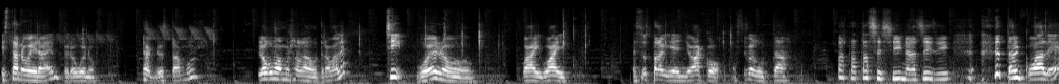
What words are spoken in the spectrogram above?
Esta no era, ¿eh? Pero bueno, ya que estamos. Luego vamos a la otra, ¿vale? Sí, bueno. Guay, guay. Eso está bien, Joaco. Así me gusta. Patata asesina, sí, sí. Tal cual, ¿eh?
